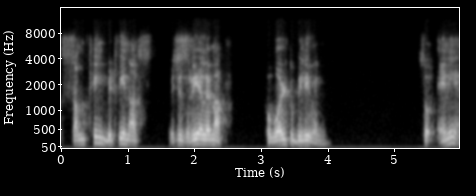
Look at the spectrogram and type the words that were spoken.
something between us which is real enough for world to believe in. So any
